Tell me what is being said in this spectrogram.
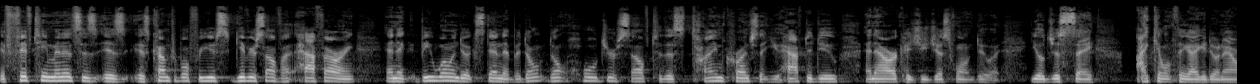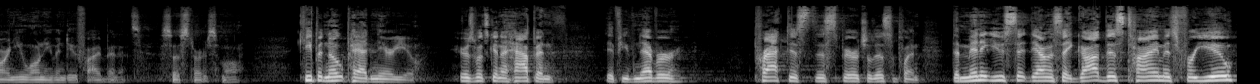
If 15 minutes is, is, is comfortable for you, give yourself a half hour and it, be willing to extend it. But don't, don't hold yourself to this time crunch that you have to do an hour because you just won't do it. You'll just say, I don't think I could do an hour, and you won't even do five minutes. So start small. Keep a notepad near you. Here's what's going to happen if you've never practiced this spiritual discipline. The minute you sit down and say, God, this time is for you,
